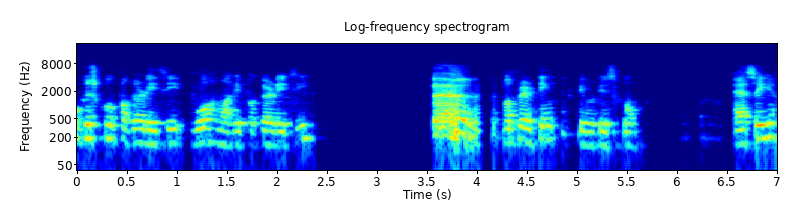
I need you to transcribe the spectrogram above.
वो किसको पकड़ रही थी? वो हमारी पकड़ रही थी ऑपरेटिंग एक्टिविटीज़ को। ऐसे ही है।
